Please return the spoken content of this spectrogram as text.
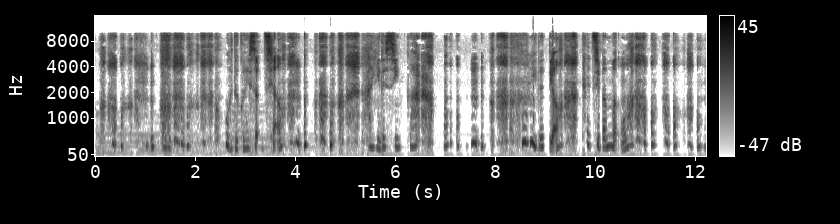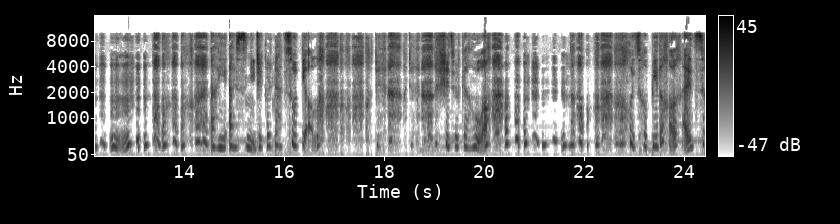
我的乖小强，阿姨的心肝。你的屌太鸡巴猛了！阿姨爱死你这根大粗屌了！对，对，使劲干我！会操逼的好孩子，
